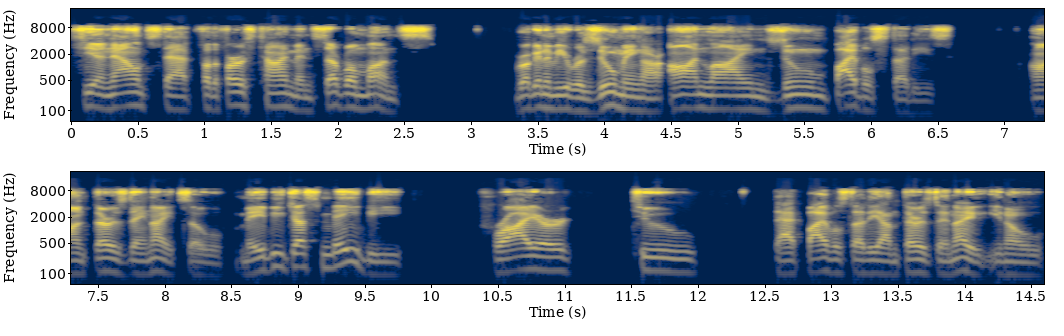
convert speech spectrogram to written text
she announced that for the first time in several months, we're going to be resuming our online Zoom Bible studies on Thursday night. So maybe, just maybe, prior to that Bible study on Thursday night, you know,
